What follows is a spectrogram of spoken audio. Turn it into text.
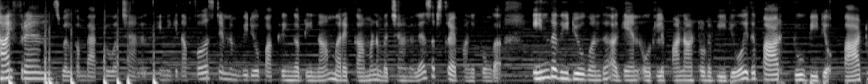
Hi friends welcome back to our channel இன்றைக்கி தான் ஃபர்ஸ்ட் டைம் நம்ம வீடியோ பார்க்குறீங்க அப்படின்னா மறக்காமல் நம்ம சேனலை சப்ஸ்கிரைப் பண்ணிக்கோங்க. இந்த வீடியோ வந்து அகேன் ஒரு லிப்பானாட்டோட வீடியோ இது part two video part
